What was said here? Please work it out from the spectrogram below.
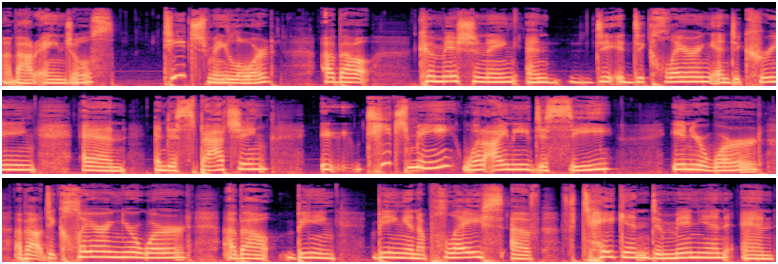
about angels. Teach me, Lord, about commissioning and de- declaring and decreeing and, and dispatching. It, teach me what I need to see in your word, about declaring your word, about being being in a place of taken dominion and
